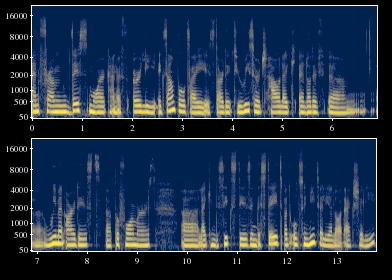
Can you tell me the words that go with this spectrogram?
and from this more kind of early examples, I started to research how, like, a lot of um, uh, women artists, uh, performers, uh, like in the 60s in the States, but also in Italy a lot actually,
